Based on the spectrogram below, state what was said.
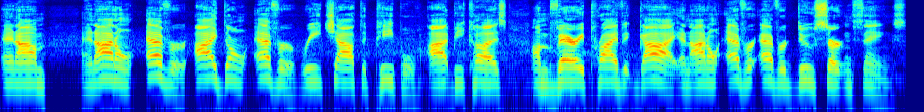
and I'm and I don't ever, I don't ever reach out to people I, because I'm very private guy and I don't ever, ever do certain things.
